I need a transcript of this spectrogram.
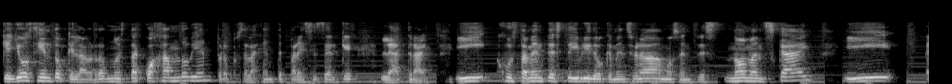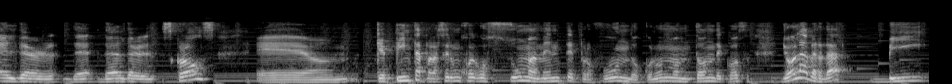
que yo siento que la verdad no está cuajando bien, pero pues a la gente parece ser que le atrae. Y justamente este híbrido que mencionábamos entre No Man's Sky y Elder, The, Elder Scrolls, eh, que pinta para ser un juego sumamente profundo, con un montón de cosas. Yo la verdad vi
